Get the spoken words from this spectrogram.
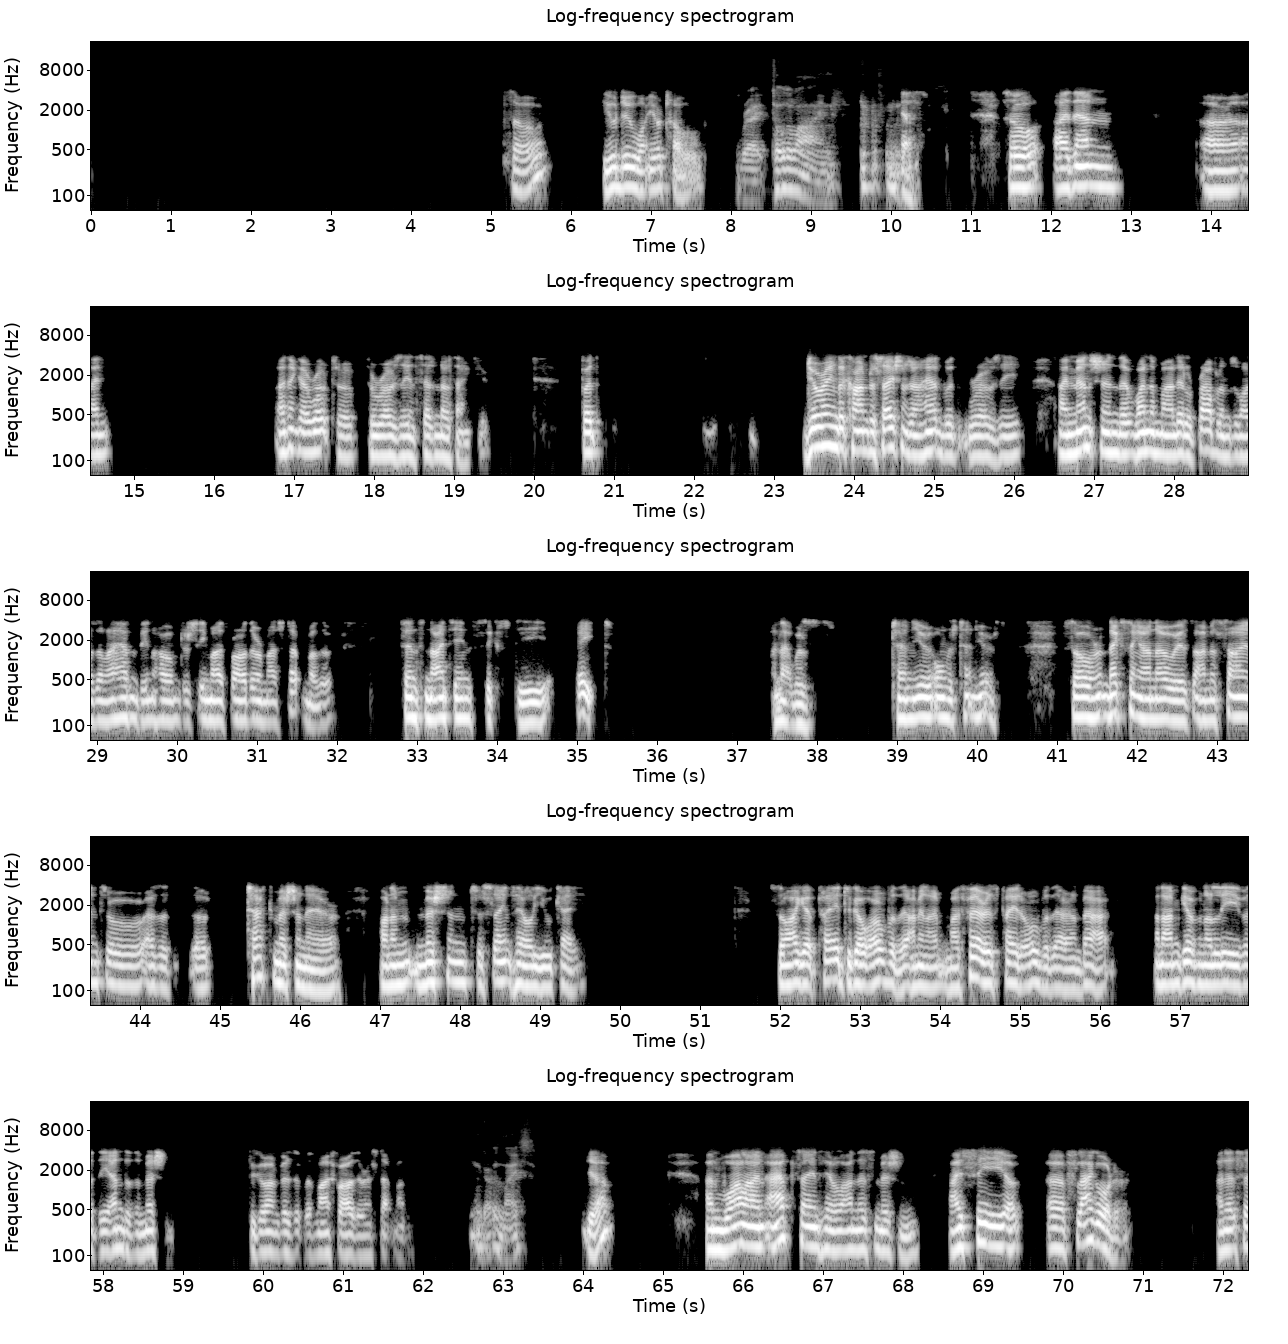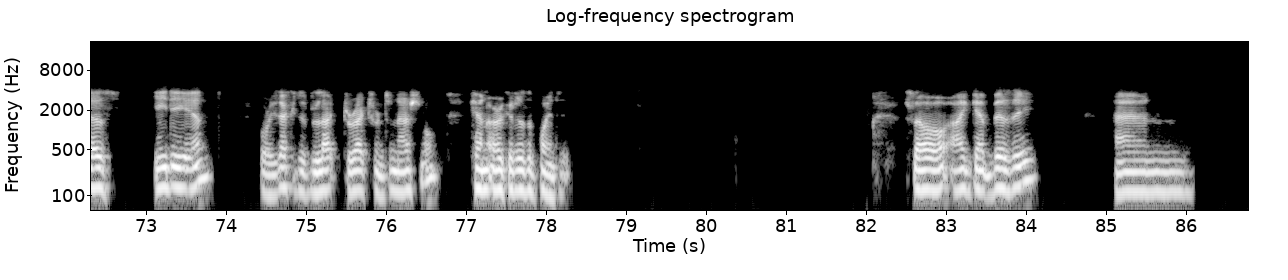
So you do what you're told. Right. Toe the line. yes. So I then uh, I I think I wrote to, to Rosie and said no thank you. But during the conversations I had with Rosie, I mentioned that one of my little problems was that I hadn't been home to see my father and my stepmother since 1968. And that was 10 years, almost 10 years. So next thing I know is I'm assigned to as a, a tech missionaire on a mission to St. Hill, UK. So I get paid to go over there. I mean, I, my fare is paid over there and back, and I'm given a leave at the end of the mission to go and visit with my father and stepmother. That was nice. Yeah. And while I'm at St. Hill on this mission, I see a, a flag order and it says ED Int or Executive Director International, Ken Urquhart is appointed. So I get busy and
